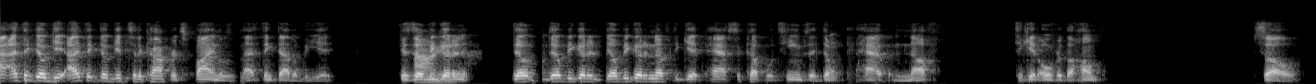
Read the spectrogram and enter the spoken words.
I, think they'll get. I think they'll get to the conference finals, and I think that'll be it because they'll I be oh, don't good in. they'll they'll be good. They'll be good enough to get past a couple of teams that don't have enough to get over the hump. So,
